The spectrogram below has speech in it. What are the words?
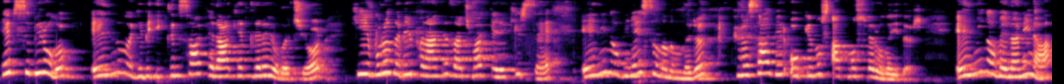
hepsi bir olup El Nino gibi iklimsel felaketlere yol açıyor ki burada bir parantez açmak gerekirse El Nino güneş salınımları küresel bir okyanus atmosfer olayıdır. El Nino ve La Nina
